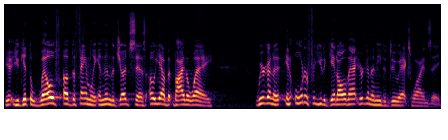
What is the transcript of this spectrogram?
you, you get the wealth of the family. And then the judge says, oh, yeah, but by the way, we're going to, in order for you to get all that, you're going to need to do X, Y, and Z.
